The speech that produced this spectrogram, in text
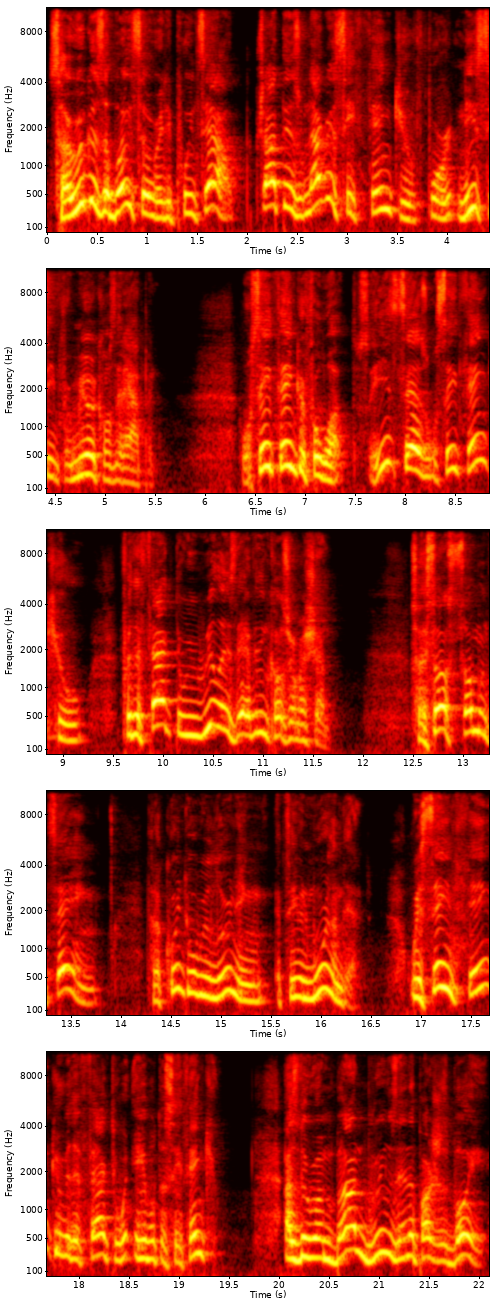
So Aruga Zaboisa already points out, the pshat is we're not going to say thank you for nisim, for miracles that happen. We'll say thank you for what? So he says we'll say thank you for the fact that we realize that everything comes from Hashem. So I saw someone saying that according to what we're learning, it's even more than that. We're saying thank you for the fact that we're able to say thank you. As the Ramban brings in the Parshas Boy,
